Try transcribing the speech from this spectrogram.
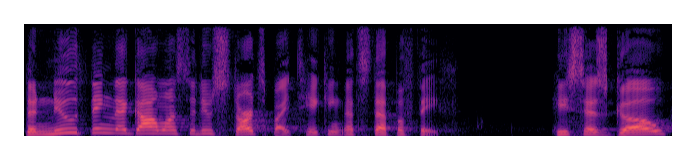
the new thing that God wants to do starts by taking that step of faith. He says, Go.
